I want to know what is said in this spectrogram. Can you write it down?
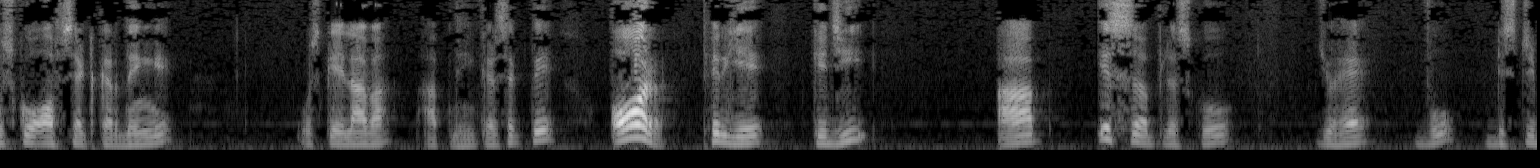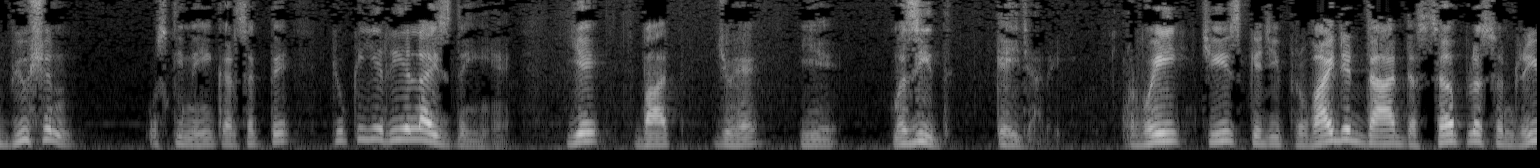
اس کو آف سیٹ کر دیں گے اس کے علاوہ آپ نہیں کر سکتے اور پھر یہ کہ جی آپ اس سرپلس کو جو ہے وہ ڈسٹریبیوشن اس کی نہیں کر سکتے کیونکہ یہ ریئلائز نہیں ہے یہ بات جو ہے یہ مزید کہی جا رہی اور وہی چیز کہ جی provided that the surplus on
